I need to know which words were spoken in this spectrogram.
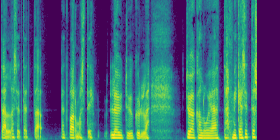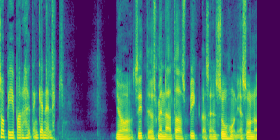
tällaiset, että, että varmasti löytyy kyllä työkaluja, että mikä sitten sopii parhaiten kenellekin. Joo, sitten jos mennään taas pikkasen suhun ja sun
